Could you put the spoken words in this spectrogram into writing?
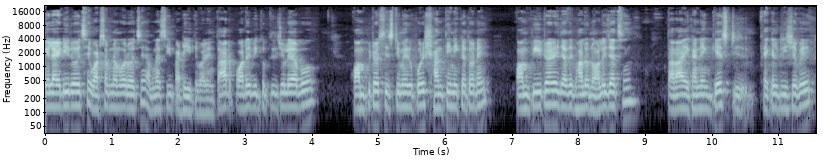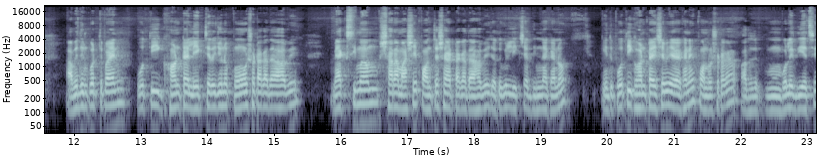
মেল আইডি রয়েছে হোয়াটসঅ্যাপ নম্বর রয়েছে, আপনার সিট পাঠিয়ে দিতে পারেন। তারপরে বিজ্ঞপ্তিতে চলে যাব কম্পিউটার সিস্টেমের উপরে শান্তিনিকেতনে। কম্পিউটারে যাদের ভালো নলেজ আছে, তারা এখানে গেস্ট ফ্যাকাল্টি হিসেবে আবেদন করতে পারেন। প্রতি ঘণ্টা লেকচারের জন্য পনেরোশো টাকা দেওয়া হবে। ম্যাক্সিমাম সারা মাসে পঞ্চাশ হাজার টাকা দেওয়া হবে। যতগুলি লেকচার দিন না কেন, কিন্তু প্রতি ঘণ্টা হিসেবে এখানে পনেরোশো টাকা বলে দিয়েছে।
